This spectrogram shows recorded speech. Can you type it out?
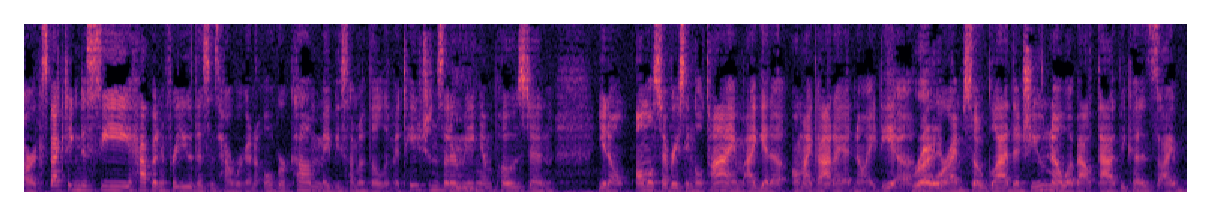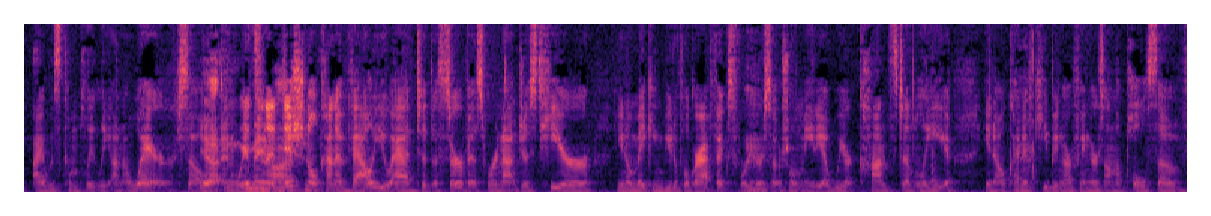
are expecting to see happen for you. This is how we're going to overcome maybe some of the limitations that are being imposed and you know almost every single time i get a oh my god i had no idea Right. or i'm so glad that you know about that because i i was completely unaware so Yeah, and we it's an not- additional kind of value add to the service we're not just here you know making beautiful graphics for Mm. your social media we are constantly you know kind of keeping our fingers on the pulse of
